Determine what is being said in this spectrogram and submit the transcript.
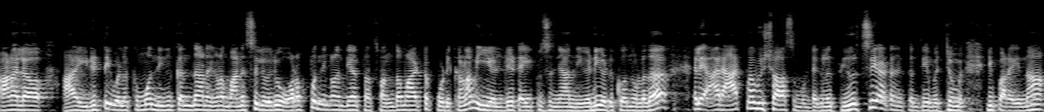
ആണല്ലോ? ആ ഇരുട്ടി വെളുക്കുമ്പോൾ നിങ്ങൾക്ക് എന്താണ് നിങ്ങളുടെ മനസ്സിൽ ഒരു ഉറപ്പ് നിങ്ങൾ എന്ത് ചെയ്യാൻ സ്വന്തമായിട്ട് കൊടുക്കണം. ഈ എൽ ഡി ടൈപ്പ്സ് ഞാൻ നേടിയെടുക്കും എന്നുള്ളത്. അല്ലെ? ആ ആത്മവിശ്വാസം ഉണ്ടെങ്കിൽ തീർച്ചയായിട്ടും നിങ്ങൾക്ക് എന്ത് ചെയ്യാൻ പറ്റും? ഈ പറയുന്ന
